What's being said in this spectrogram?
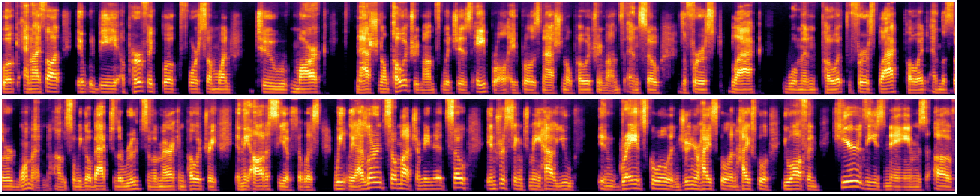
book and i thought it would be a perfect book for someone to mark National Poetry Month, which is April. April is National Poetry Month. And so the first Black woman poet, the first Black poet, and the third woman. Um, so we go back to the roots of American poetry in the Odyssey of Phillis Wheatley. I learned so much. I mean, it's so interesting to me how you in grade school and junior high school and high school, you often hear these names of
